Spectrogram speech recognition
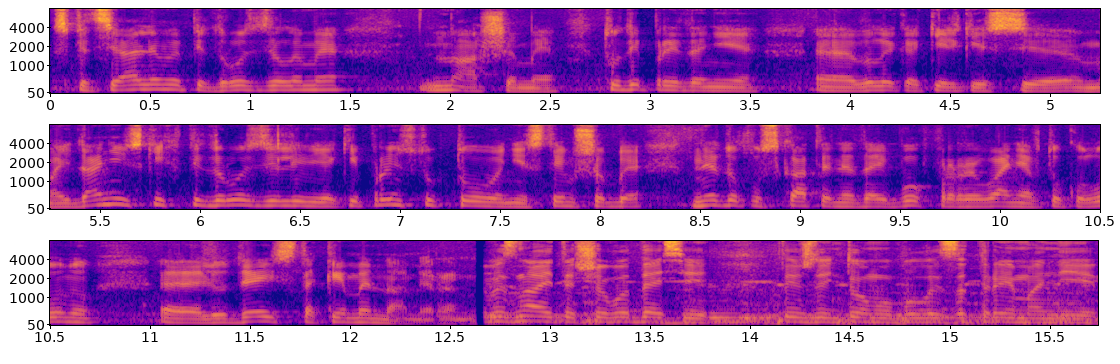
спеціальними підрозділами нашими. Туди придані е, велика кількість е, майданівських підрозділів, які проінструктовані з тим, щоб не допускати, не дай Бог, проривання в ту колону е, людей з такими намірами. Ви знаєте, що в Одесі тиждень тому були затримані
